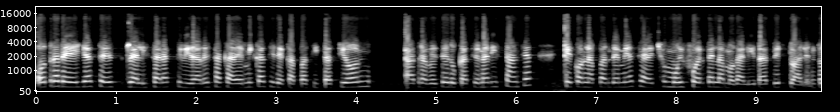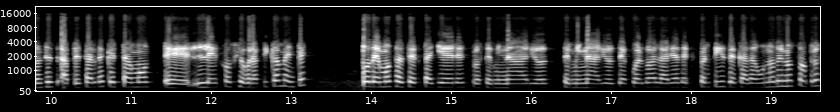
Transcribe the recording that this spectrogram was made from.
Otra de ellas es realizar actividades académicas y de capacitación a través de educación a distancia, que con la pandemia se ha hecho muy fuerte la modalidad virtual. Entonces, a pesar de que estamos eh, lejos geográficamente, podemos hacer talleres, proseminarios, seminarios de acuerdo al área de expertise de cada uno de nosotros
